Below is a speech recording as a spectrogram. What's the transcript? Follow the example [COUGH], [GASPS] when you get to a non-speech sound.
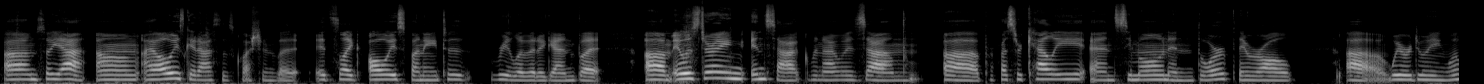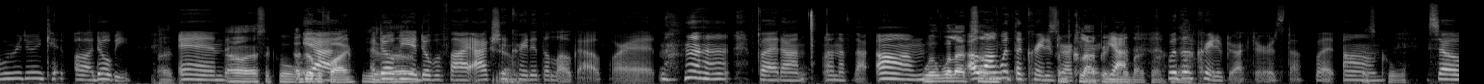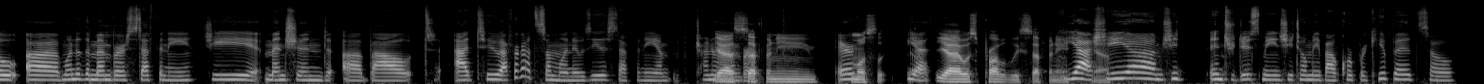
Um. So yeah. Um. I always get asked this question, but it's like always funny to relive it again. But um, it was during INSAC when I was um uh Professor Kelly and Simone and Thorpe. They were all uh we were doing what were we doing uh, Adobe Uh, and Oh, that's a cool one. Adobe. Adobeify. Yeah, Adobe, Yeah. Adobeify. I actually Yeah. created the logo for it. [LAUGHS] but um, enough of that. Um, We'll, we'll add along some, with the creative some director. clapping yeah, in the background. with yeah. the creative director and stuff. But That's um, cool. so uh, one of the members, Stephanie, she mentioned about add to. I forgot someone. It was either Stephanie. I'm trying to Yeah, remember. Stephanie Eric. mostly. Yes. Yeah, it was probably Stephanie. Yeah, she um she introduced me and she told me about corporate Cupid. So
